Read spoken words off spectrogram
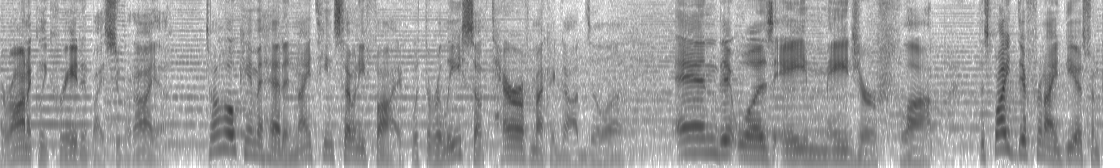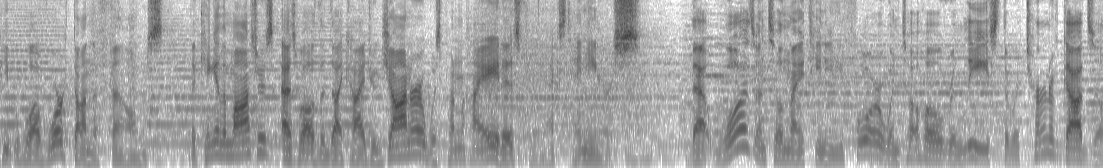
ironically created by Tsuburaya. Toho came ahead in 1975 with the release of Terror of Mechagodzilla, and it was a major flop. Despite different ideas from people who have worked on the films, the King of the Monsters, as well as the Daikaiju genre, was put on hiatus for the next 10 years. That was until 1984 when Toho released The Return of Godzilla,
